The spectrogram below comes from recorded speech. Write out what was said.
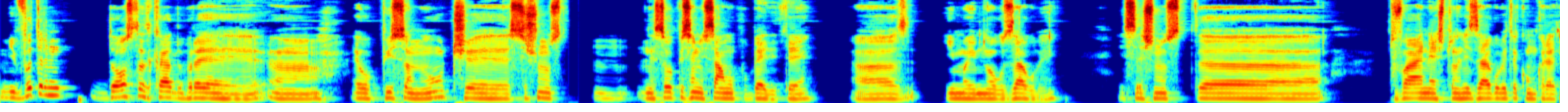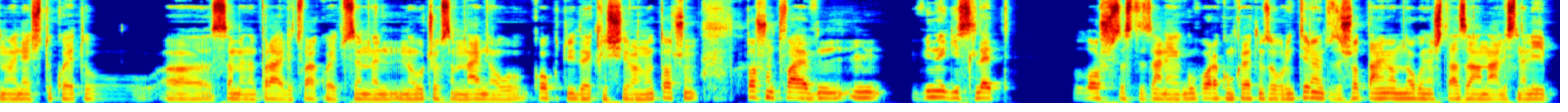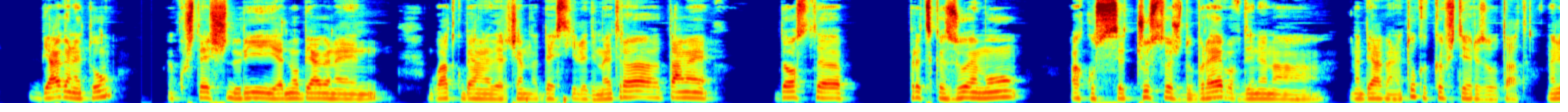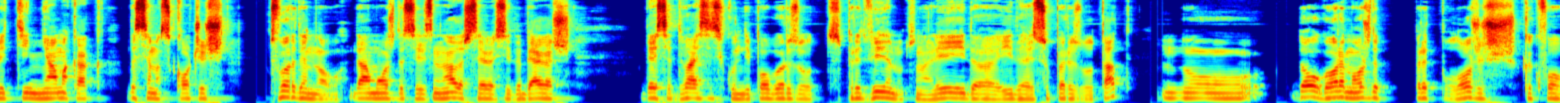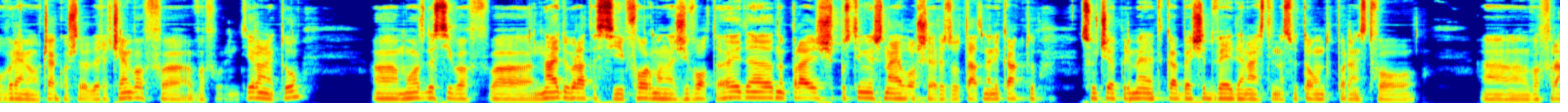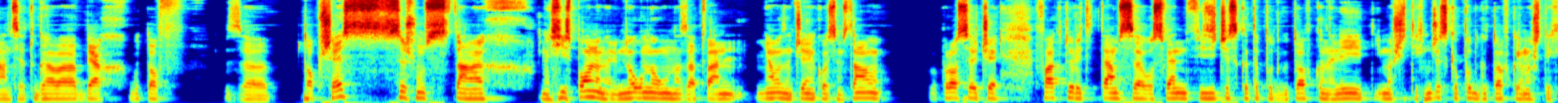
Ми вътре доста така добре а, е описано, че всъщност не са описани само победите, а, има и много загуби. И всъщност а, това е нещо, нали, загубите конкретно е нещо, което са ме направили това, което съм нали, научил съм най-много, колкото и да е клиширано. Точно, точно това е винаги след лошо състезание. Говоря конкретно за ориентирането, защото там има много неща за анализ. Нали? Бягането, ако щеш дори едно бягане, гладко бягане, да речем на 10 000 метра, там е доста предсказуемо, ако се чувстваш добре в деня на, на бягането, какъв ще е резултат. Нали, ти няма как да се наскочиш твърде много. Да, може да се изненадаш себе си, да бягаш 10-20 секунди по-бързо от предвиденото, нали, и да, и да е супер резултат, но долу-горе може да предположиш какво време очакваш да, да речем в, в ориентирането, а, може да си в а, най-добрата си форма на живота и да направиш, постигнеш най-лошия резултат, нали, както в случая при мен така беше 2011 на световното първенство а, във Франция. Тогава бях готов за топ 6, всъщност станах, не си спомням, нали, много-много назад. Това няма значение кой съм станал. Въпросът е, че факторите там са, освен физическата подготовка, нали, имаш и техническа подготовка, имаш, тех...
